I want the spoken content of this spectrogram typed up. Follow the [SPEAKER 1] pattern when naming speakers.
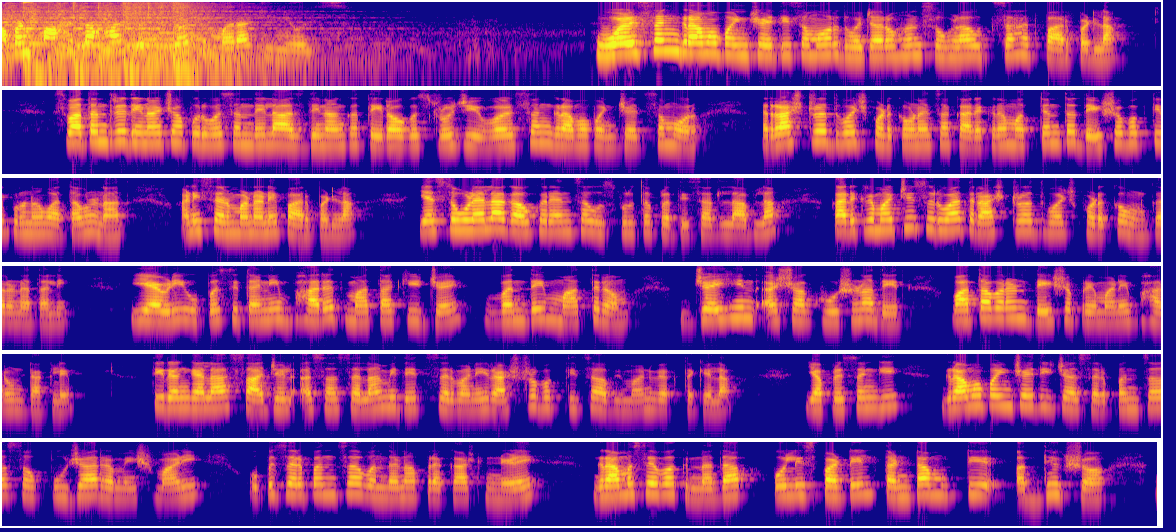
[SPEAKER 1] आपण पाहत आहात जत मराठी न्यूज. वळसंग ग्रामपंचायतीसमोर ध्वजारोहण सोहळा उत्साहात पार पडला. स्वातंत्र्य दिनाच्या पूर्वसंध्येला आज दिनांक तेरा ऑगस्ट रोजी वळसंग ग्रामपंचायत समोर राष्ट्रध्वज फडकवण्याचा कार्यक्रम अत्यंत देशभक्तीपूर्ण वातावरणात आणि सन्मानाने पार पडला. या सोहळ्याला गावकऱ्यांचा उत्स्फूर्त प्रतिसाद लाभला. कार्यक्रमाची सुरुवात राष्ट्रध्वज फडकवून करण्यात आली. यावेळी उपस्थितांनी भारत माता की जय वंदे मातरम जय हिंद अशा घोषणा देत वातावरण देशप्रेमाने भारून टाकले. तिरंग्याला साजेल असा सलामी देत सर्वांनी राष्ट्रभक्तीचा अभिमान व्यक्त केला. या प्रसंगी ग्रामपंचायतीच्या सरपंच सौ पूजा रमेश माळी उपसरपंच वंदना प्रकाश निळे ग्रामसेवक नदाब पोलीस पाटील तंटामुक्ती अध्यक्ष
